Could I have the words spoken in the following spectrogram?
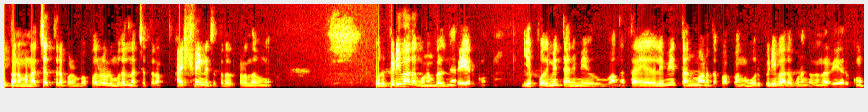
இப்ப நம்ம நட்சத்திர பலன் பார்ப்போம். ஒரு முதல் நட்சத்திரம் அஸ்வினி நட்சத்திரத்தை பிறந்தவங்க. ஒரு பிடிவாத குணங்கள் நிறைய இருக்கும். எப்போதுமே தனிமையை விரும்புவாங்க. த எதுலையுமே தன்மானத்தை பார்ப்பாங்க. ஒரு பிடிவாத குணங்கள் நிறைய இருக்கும்.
